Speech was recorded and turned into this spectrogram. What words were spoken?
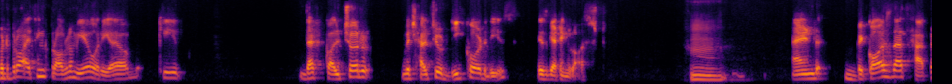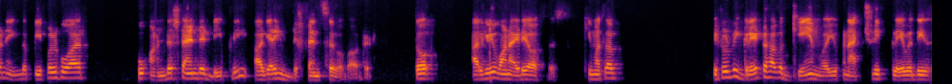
But bro, I think problem ye ho rahi hai that culture which helps you decode these is getting lost. Hmm. And because that's happening, the people who are who understand it deeply are getting defensive about it. So I'll give you one idea of this. Ki matlab, it would be great to have a game where you can actually play with these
